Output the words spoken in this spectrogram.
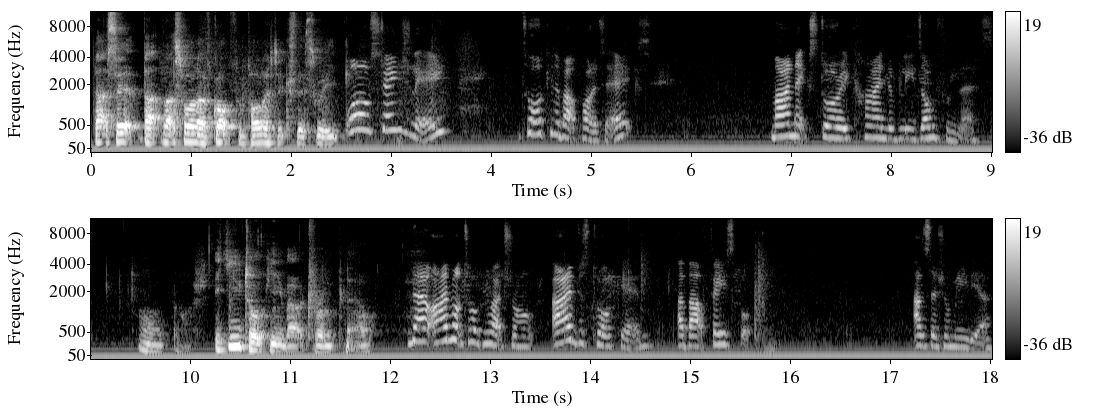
that's it. That that's all I've got for politics this week. Well, strangely, talking about politics, my next story kind of leads on from this. Oh gosh, are you talking about Trump now? No, I'm not talking about Trump. I'm just talking about Facebook and social media.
